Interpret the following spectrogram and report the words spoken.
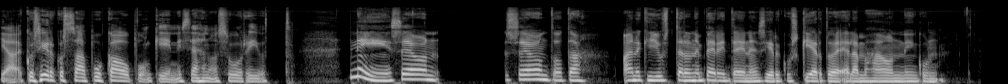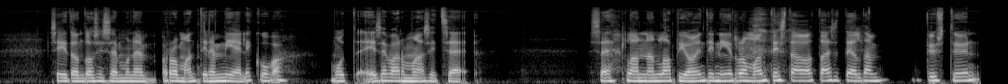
ja kun sirkus saapuu kaupunkiin, niin sehän on suuri juttu. Niin, se on, se on tota, ainakin just tällainen perinteinen sirkuskiertoelämähän on niin kuin, siitä on tosi semmoinen romanttinen mielikuva, mutta ei se varmaan sitten se, se lannan lapiointi niin romanttista ole se teltan pystyyn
